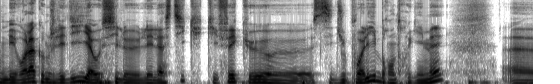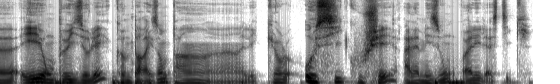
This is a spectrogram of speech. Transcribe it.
Mais voilà, comme je l'ai dit, il y a aussi l'élastique qui fait que euh, c'est du poids libre, entre guillemets, euh, et on peut isoler, comme par exemple un, les curls aussi couchés à la maison à l'élastique,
